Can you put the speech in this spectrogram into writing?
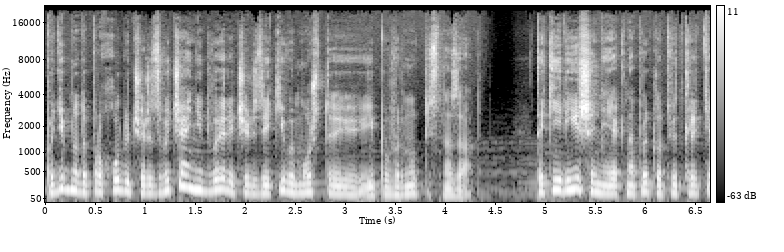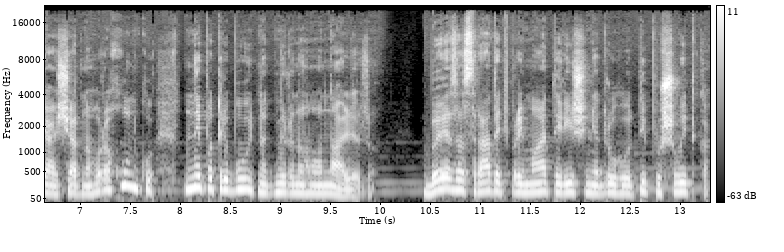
подібно до проходу через звичайні двері, через які ви можете і повернутися назад. Такі рішення, як, наприклад, відкриття ощадного рахунку, не потребують надмірного аналізу. Безос радить приймати рішення другого типу швидко,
